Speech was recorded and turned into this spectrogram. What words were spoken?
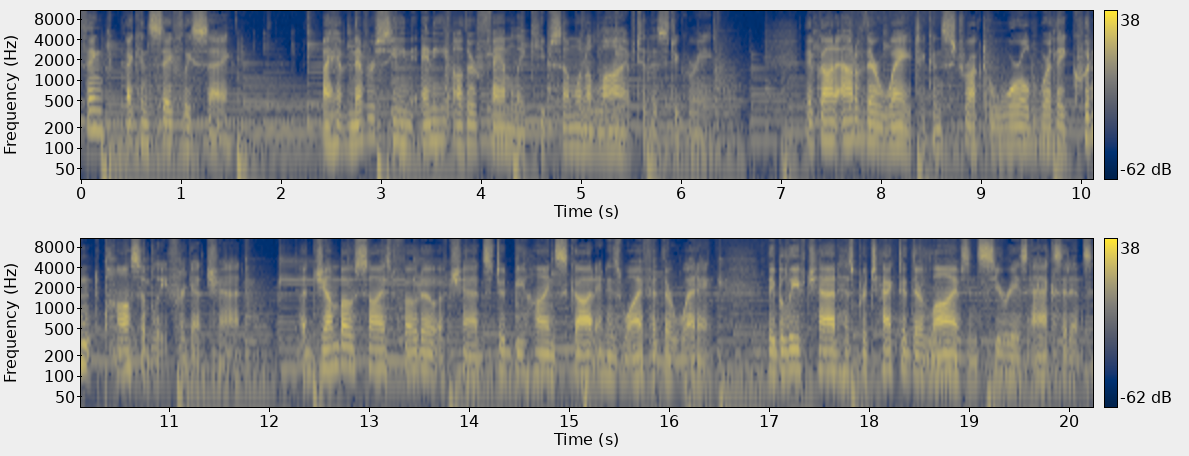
Think I can safely say I have never seen any other family keep someone alive to this degree. They've gone out of their way to construct a world where they couldn't possibly forget Chad. A jumbo sized photo of Chad stood behind Scott and his wife at their wedding. They believe Chad has protected their lives in serious accidents,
